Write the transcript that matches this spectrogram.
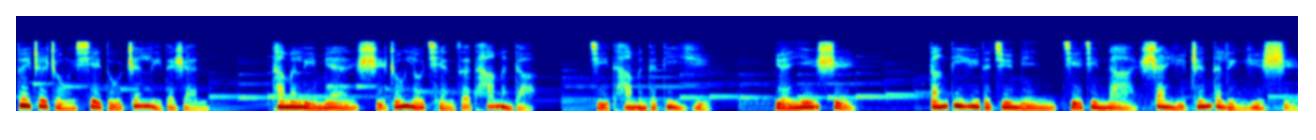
对这种亵渎真理的人，他们里面始终有谴责他们的，及他们的地狱。原因是，当地狱的居民接近那善与真的领域时，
